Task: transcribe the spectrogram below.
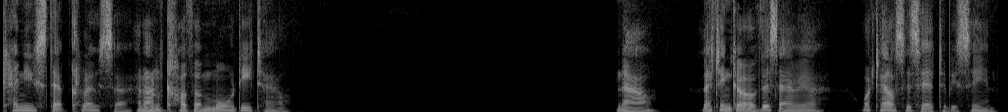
can you step closer and uncover more detail? Now, letting go of this area, what else is here to be seen?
